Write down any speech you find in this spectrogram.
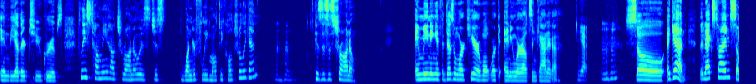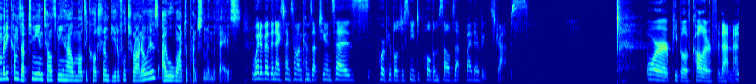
in the other two groups. Please tell me how Toronto is just wonderfully multicultural again, because this is Toronto. And meaning, if it doesn't work here, it won't work anywhere else in Canada. Yeah. Mm-hmm. So again, the next time somebody comes up to me and tells me how multicultural and beautiful Toronto is, I will want to punch them in the face. What about the next time someone comes up to you and says, poor people just need to pull themselves up by their bootstraps? Or people of color, for that matter.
